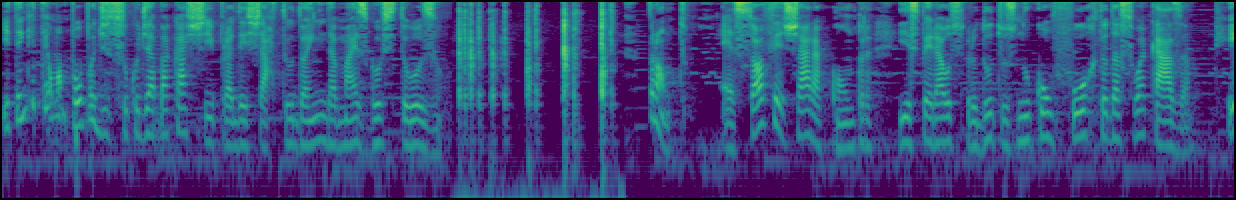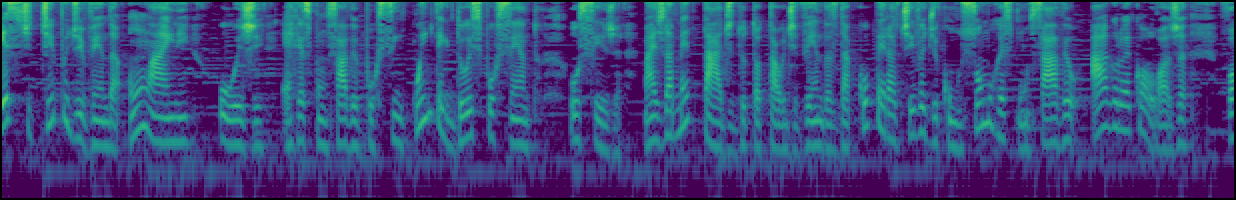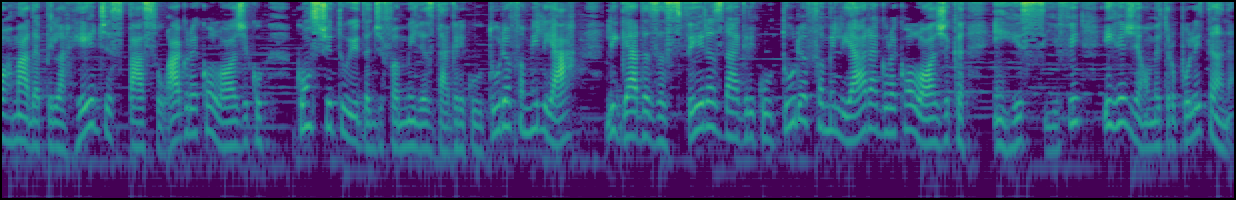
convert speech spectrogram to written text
e tem que ter uma polpa de suco de abacaxi para deixar tudo ainda mais gostoso. Pronto! É só fechar a compra e esperar os produtos no conforto da sua casa. Este tipo de venda online hoje é responsável por 52%, ou seja, mais da metade do total de vendas da Cooperativa de Consumo Responsável Agroecológica, formada pela Rede Espaço Agroecológico, constituída de famílias da agricultura familiar ligadas às feiras da agricultura familiar agroecológica em Recife e região metropolitana.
